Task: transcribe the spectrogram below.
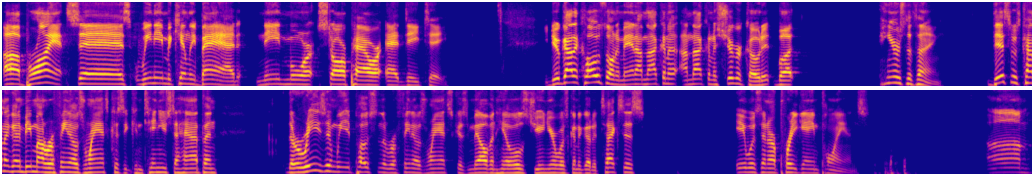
Uh Bryant says we need McKinley bad, need more star power at DT. You do gotta close on it, man. I'm not gonna I'm not gonna sugarcoat it, but here's the thing. This was kind of gonna be my Ruffino's rants because it continues to happen. The reason we had posted the Ruffino's rants because Melvin Hills Jr. was to go to Texas it was in our pregame plans. Um,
